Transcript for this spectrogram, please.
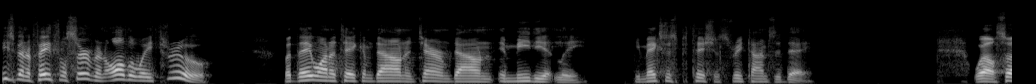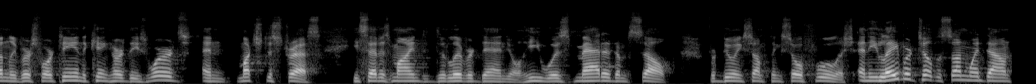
He's been a faithful servant all the way through. But they want to take him down and tear him down immediately. He makes his petitions three times a day. Well, suddenly, verse 14, the king heard these words and much distress. He set his mind to deliver Daniel. He was mad at himself for doing something so foolish. And he labored till the sun went down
